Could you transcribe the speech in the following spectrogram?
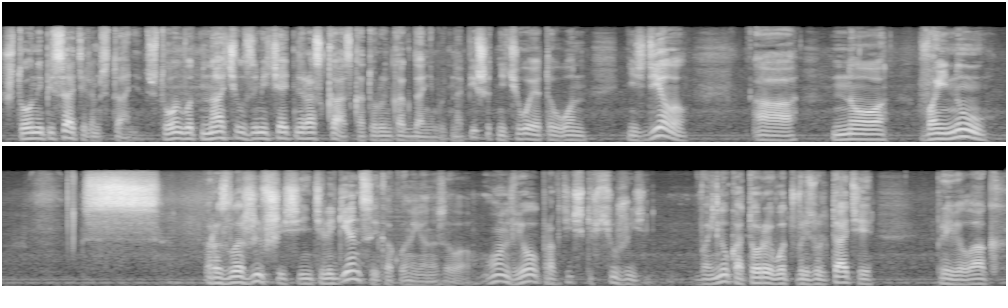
что он и писателем станет, что он вот начал замечательный рассказ, который он когда-нибудь напишет. Ничего этого он не сделал, а, но войну с разложившейся интеллигенцией, как он ее называл, он вел практически всю жизнь. Войну, которая вот в результате привела к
